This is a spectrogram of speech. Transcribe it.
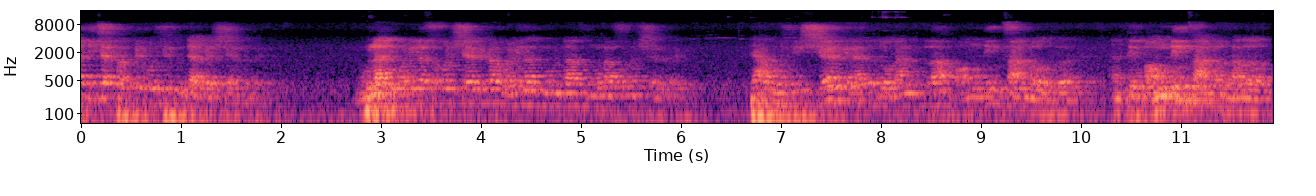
तिच्या प्रत्येक गोष्टी तुमच्याकडे शेअर करेल. मुलाने वडिलासोबत शेअर केला वडिला मुलगा मुलासोबत शेअर करेल. त्या गोष्टी शेअर केल्या तर दोघांना बॉन्डिंग चांगलं होतं. आणि ते बॉन्डिंग चांगलं झालं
